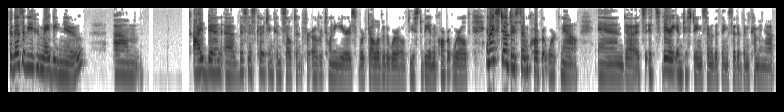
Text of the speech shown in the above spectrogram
for those of you who may be new, um, I've been a business coaching consultant for over 20 years, worked all over the world, used to be in the corporate world, and I still do some corporate work now. And uh, it's, it's very interesting, some of the things that have been coming up.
